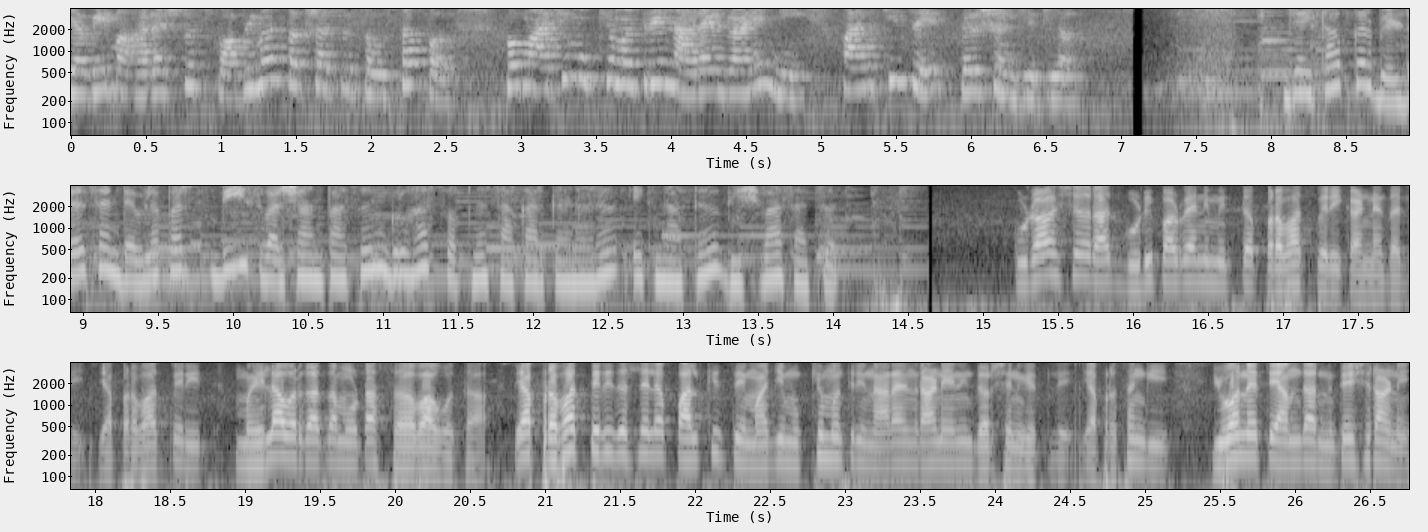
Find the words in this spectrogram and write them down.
यावेळी महाराष्ट्र स्वाभिमान पक्षाचे संस्थापक व माजी मुख्यमंत्री नारायण राणेंनी पालखीचे दर्शन घेतलं. जैतापकर बिल्डर्स अँड डेव्हलपर्स वीस वर्षांपासून गृहस्वप्न साकार करणारं एक नातं विश्वासाचं. कुडाळ शहरात गुढीपाडव्यानिमित्त प्रभात फेरी काढण्यात आली. या प्रभात फेरीत महिला वर्गाचा मोठा सहभाग होता. या प्रभात फेरीत असलेल्या पालखीचे माजी मुख्यमंत्री नारायण राणे यांनी दर्शन घेतले. या प्रसंगी युवा नेते आमदार नितेश राणे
